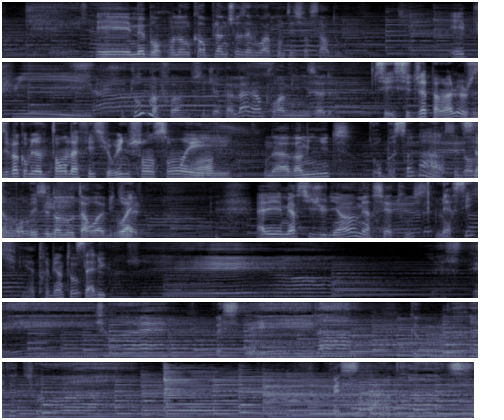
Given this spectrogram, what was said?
Et mais bon, on a encore plein de choses à vous raconter sur Sardou. Et puis, c'est tout, ma foi. C'est déjà pas mal hein, pour un mini-zode. C'est déjà pas mal. Je sais pas combien de temps on a fait sur une chanson et. Oh, On est à 20 minutes. Oh bah ça va, C'est dans, un nos- bon début. c'est dans nos tarots habituels. Ouais. Allez, merci Julien, merci à tous Merci, et à très bientôt. salut. Restez là, tout près de toi. Reste un prince,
